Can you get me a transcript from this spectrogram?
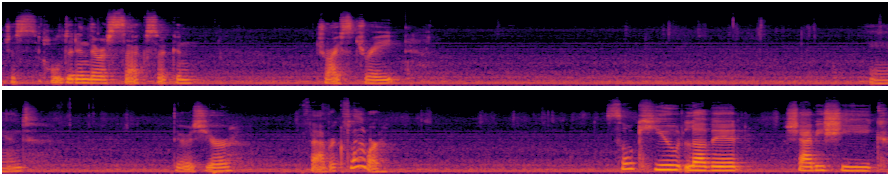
Just hold it in there a sec so I can dry straight. And there's your fabric flower. So cute, love it. Shabby chic.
